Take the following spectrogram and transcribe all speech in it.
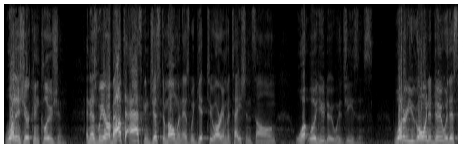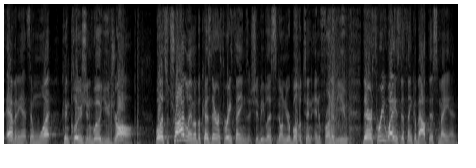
What is your conclusion? And as we are about to ask in just a moment, as we get to our invitation song, what will you do with Jesus? What are you going to do with this evidence, and what conclusion will you draw? Well, it's a trilemma because there are three things that should be listed on your bulletin in front of you. There are three ways to think about this man.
